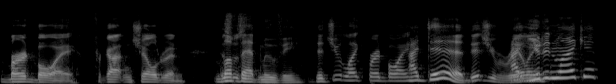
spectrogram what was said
Bird Boy, Forgotten Children. This Love was- that movie. Did you like Bird Boy? I did. Did you I- really? you didn't like it?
